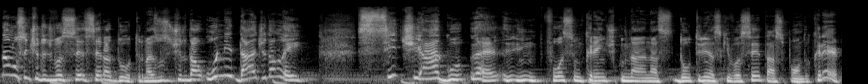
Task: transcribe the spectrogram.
Não no sentido de você ser adulto, mas no sentido da unidade da lei. Se Tiago é, fosse um crente na, nas doutrinas que você está supondo crer,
